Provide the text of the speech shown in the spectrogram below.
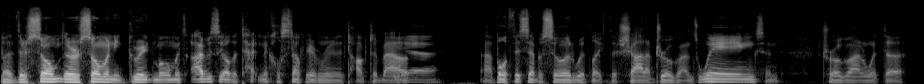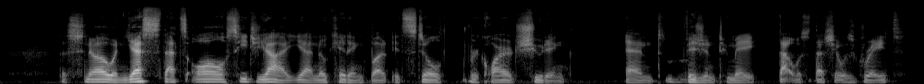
but there's so there are so many great moments. Obviously, all the technical stuff we haven't really talked about. yeah, uh, both this episode with like the shot of Drogon's wings and Drogon with the the snow and yes that's all CGI yeah no kidding but it still required shooting and Mhm. vision to make that was that shit was great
